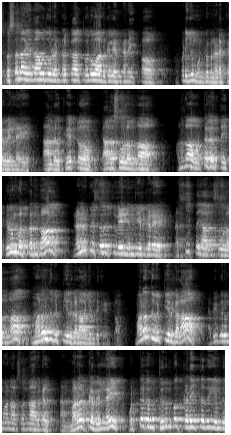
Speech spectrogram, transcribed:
ஸ்பெஷலாக ஏதாவது ஒரு ரெண்டரைக்கா தொழுவார்கள் என்று நினைத்தோம். அப்படியும் ஒன்றும் நடக்கவில்லை. நாங்கள் கேட்டோம் யார் ரசூலல்லா அல்லாஹ் ஒட்டகத்தை திரும்ப தந்தால் நன்றி செலுத்துவேன் என்றீர்களே. நசீத்த யார் ரசூலல்லா மறந்து விட்டீர்களா என்று கேட்டோம். மறந்து விட்டீர்களா? நபி பெருமானார் சொன்னார்கள் நான் மறக்கவில்லை. ஒட்டகம் திரும்ப கிடைத்தது என்று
